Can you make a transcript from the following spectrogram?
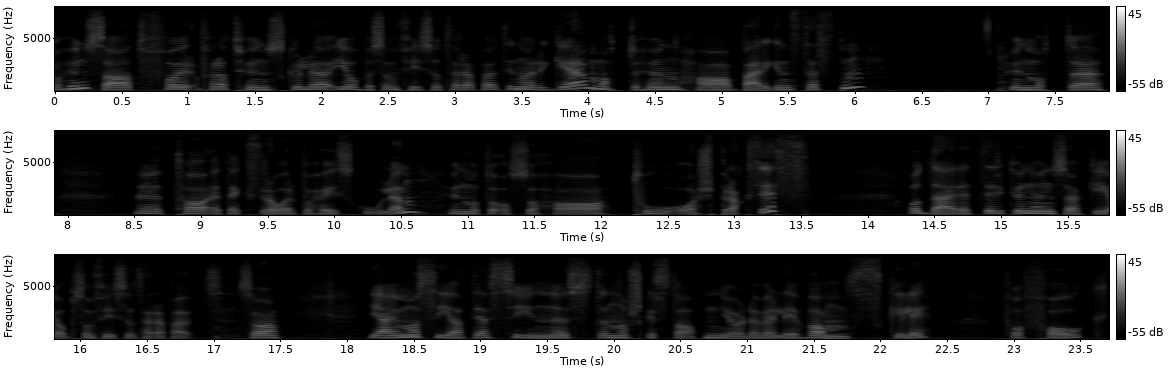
og hun sa at for, for, at hun skulle jobbe som fysioterapeut i Norge, måtte hun ha bergenstesten. Hun måtte eh, ta et ekstra år på høyskolen. Hun måtte også ha to års praksis. Og deretter kunne hun søke jobb som fysioterapeut. Så jeg må si at jeg synes den norske staten gjør det veldig vanskelig for folk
